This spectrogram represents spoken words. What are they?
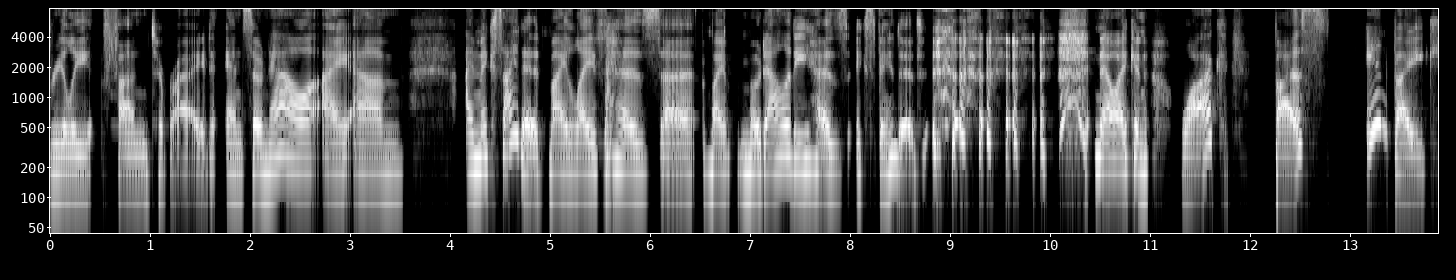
really fun to ride, and so now I am. I'm excited. My life has, uh, my modality has expanded. now I can walk, bus, and bike.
